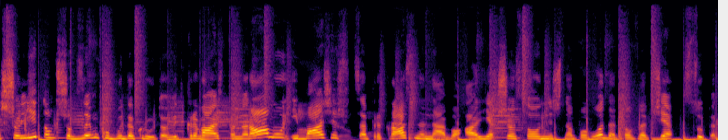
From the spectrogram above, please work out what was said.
що літом, що взимку буде круто. Відкриваєш панораму і бачиш це прекрасне небо. А якщо сонячна погода, то взагалі супер.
